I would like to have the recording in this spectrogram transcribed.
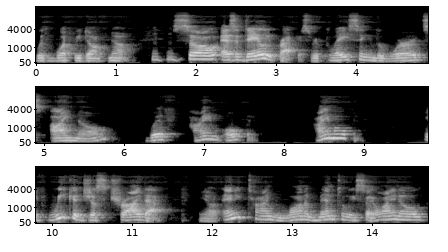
with what we don't know. Mm-hmm. So, as a daily practice, replacing the words I know with I am open. I am open. If we could just try that, you know, anytime we want to mentally say, Oh, I know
